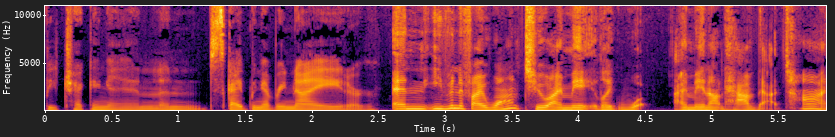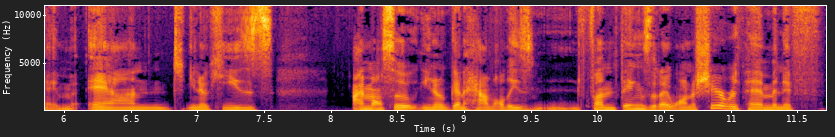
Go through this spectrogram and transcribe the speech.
be checking in and skyping every night or and even if i want to i may like what i may not have that time. And you know he's i'm also you know going to have all these fun things that i want to share with him and if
